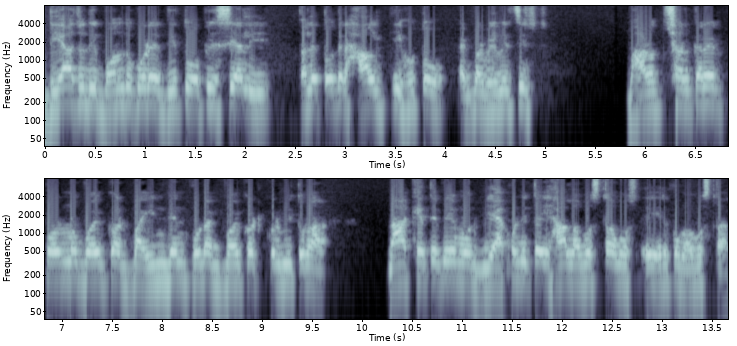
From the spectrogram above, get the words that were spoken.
দেয়া যদি বন্ধ করে দিত অফিসিয়ালি তাহলে তোদের হাল কি হতো? একবার ভেবেছিস? ভারত সরকারের পণ্য বয়কট বা ইন্ডিয়ান প্রোডাক্ট বয়কট করবি তোরা, না খেতে পেয়ে মরবি। এখনই তো এই হাল অবস্থা অবস- এরকম অবস্থা।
